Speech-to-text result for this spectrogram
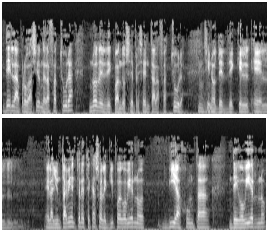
de la aprobación de la factura, no desde cuando se presenta la factura, sino desde que el, el, el ayuntamiento, en este caso el equipo de gobierno, vía junta de gobierno,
